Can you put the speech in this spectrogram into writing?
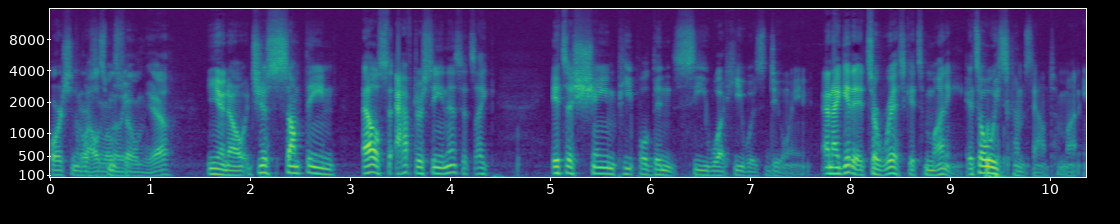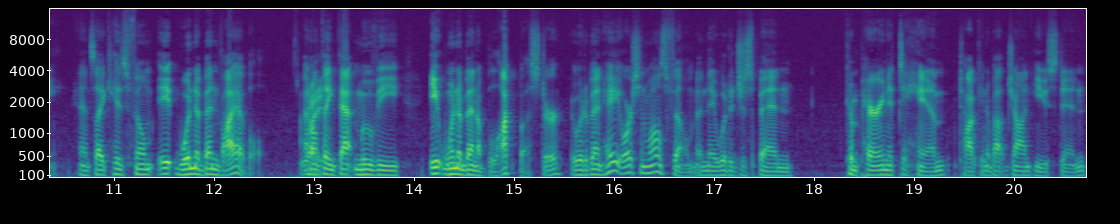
Orson, Welles Welles movie. film, yeah. You know, just something else. After seeing this, it's like it's a shame people didn't see what he was doing. And I get it; it's a risk, it's money. It always comes down to money. And it's like his film, it wouldn't have been viable. I don't think that movie. It wouldn't have been a blockbuster. It would have been, hey, Orson Welles film, and they would have just been comparing it to him, talking about John Huston,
